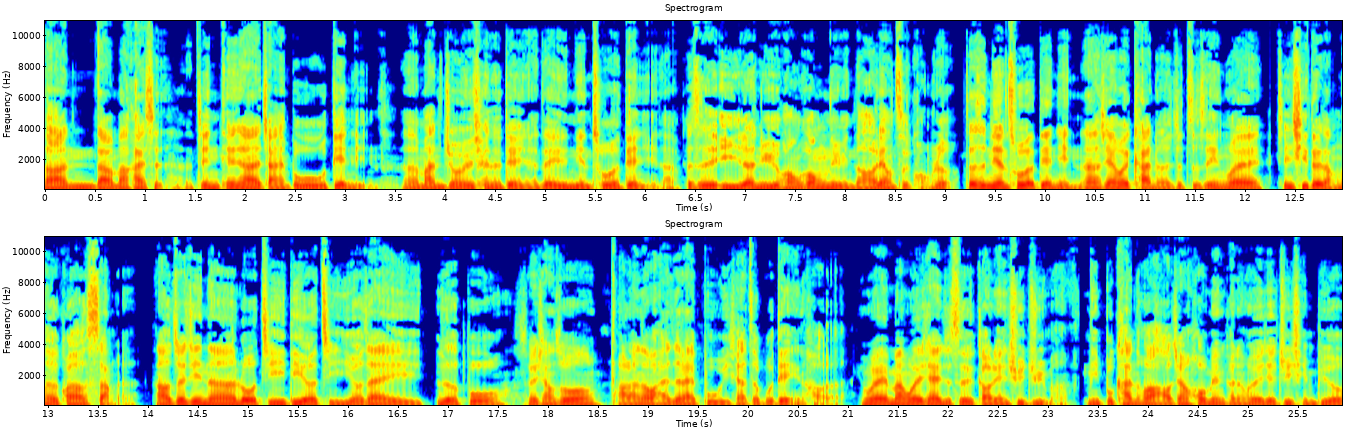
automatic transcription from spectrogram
早安，大晚八开始。今天要来讲一部电影，呃，蛮久以前的电影了，这也是年初的电影啊，就是《蚁人与黄蜂女》，然后《量子狂热》，这是年初的电影。那现在会看呢，就只是因为《惊奇队长二》快要上了，然后最近呢，《洛基》第二集又在热播，所以想说，好了，那我还是来补一下这部电影好了。因为漫威现在就是搞连续剧嘛，你不看的话，好像后面可能会有一些剧情，比如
